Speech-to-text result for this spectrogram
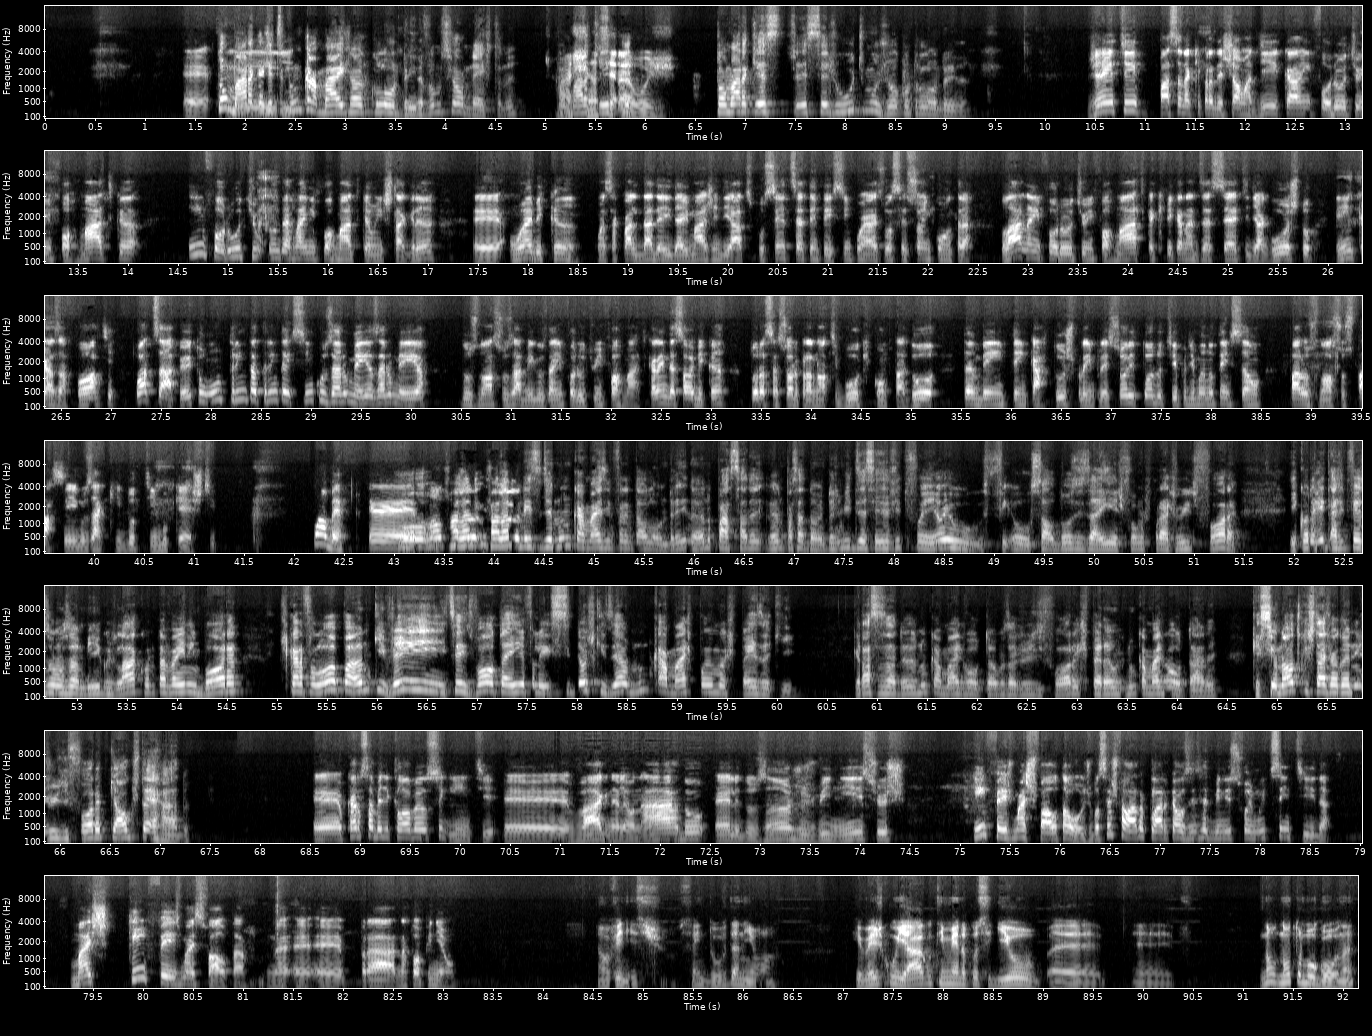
É, Tomara e... que a gente nunca mais jogue com Londrina, vamos ser honestos, né? Tomara a chance que, era hoje. Tomara que esse, esse, seja o último jogo contra o Londrina. Gente, passando aqui para deixar uma dica, Inforútil Informática, Inforútil Underline Informática é o Instagram, é, um webcam com essa qualidade aí da imagem de atos por 175 reais você só encontra lá na Inforútil Informática, que fica na 17 de agosto, em Casa Forte. WhatsApp 81 30 35 0606 dos nossos amigos da Inforútil Informática. Além dessa webcam, todo acessório para notebook, computador, também tem cartucho para impressora e todo tipo de manutenção para os nossos parceiros aqui do TimbuCast. Alberto, é, falando, falando, nisso de nunca mais enfrentar o Londrina, ano passado, ano passado não, em 2016 a gente foi, eu e o, o saudoso Isaías, fomos para Juiz de Fora, e quando a gente, a gente fez uns amigos lá, quando tava indo embora, os caras falaram: opa, ano que vem vocês voltam aí. Eu falei: se Deus quiser, eu nunca mais ponho meus pés aqui. Graças a Deus, nunca mais voltamos a Juiz de Fora. Esperamos nunca mais voltar, né? Porque se o Náutico está jogando em Juiz de Fora é porque algo está errado. É, eu quero saber de Cláudio é o seguinte: é, Wagner, Leonardo, Hélio dos Anjos, Vinícius. Quem fez mais falta hoje? Vocês falaram, claro, que a ausência de Vinícius foi muito sentida. Mas quem fez mais falta, né, é, é, pra, na tua opinião? É o Vinícius, sem dúvida nenhuma. Porque mesmo com o Iago, o time ainda conseguiu. É, é, não, não tomou gol, né?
